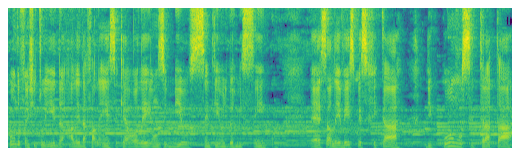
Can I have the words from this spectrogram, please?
quando foi instituída a lei da falência, que é a lei 11.101 de 2005, essa lei veio especificar de como se tratar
